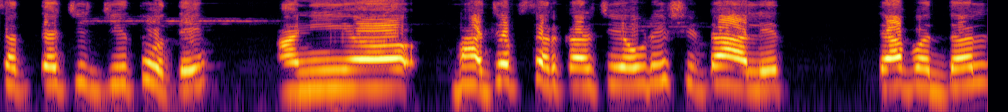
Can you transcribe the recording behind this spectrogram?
सत्याची जीत होते. आणि भाजप सरकारचे एवढे शिटा आलेत त्याबद्दल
